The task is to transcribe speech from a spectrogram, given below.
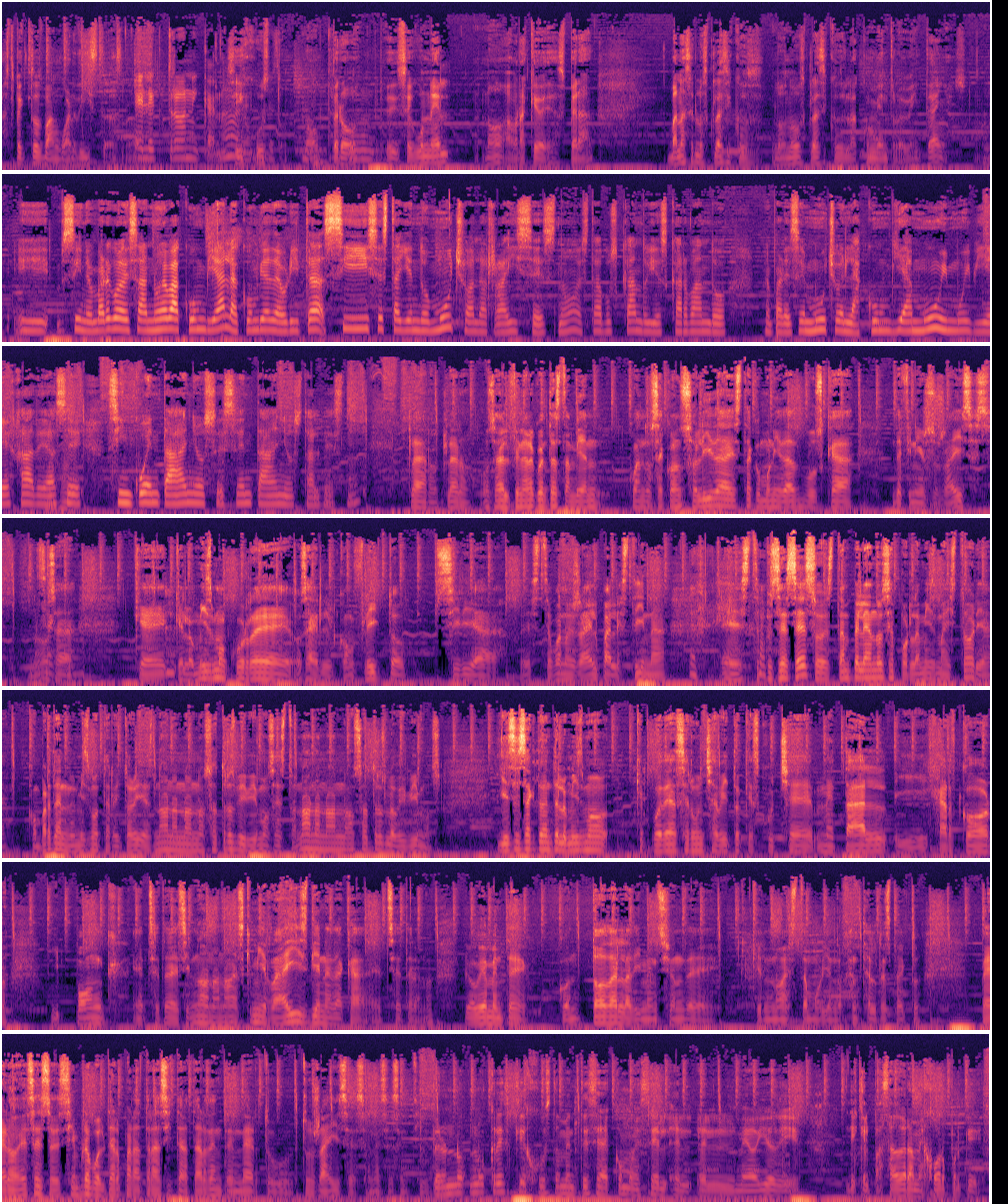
aspectos vanguardistas, ¿no? Electrónica, ¿no? Sí, justo, ¿no? Pero eh, según él, ¿no? Habrá que esperar. Van a ser los clásicos, los nuevos clásicos de la cumbia dentro de 20 años. Y sin embargo, esa nueva cumbia, la cumbia de ahorita, sí se está yendo mucho a las raíces, ¿no? Está buscando y escarbando, me parece, mucho en la cumbia muy, muy vieja de hace Ujú. 50 años, 60 años tal vez, ¿no? Claro, claro. O sea, al final de cuentas también cuando se consolida esta comunidad busca definir sus raíces, ¿no? O sea, que, que lo mismo ocurre, o sea, el conflicto Siria, este, bueno, Israel-Palestina, este, pues es eso, están peleándose por la misma historia, comparten el mismo territorio y es, no, no, no, nosotros vivimos esto, no, no, no, nosotros lo vivimos. Y es exactamente lo mismo que puede hacer un chavito que escuche metal y hardcore y punk, etcétera, decir, no, no, no, es que mi raíz viene de acá, etcétera. Y obviamente con toda la dimensión de que no está muriendo gente al respecto, pero es eso, es siempre voltear para atrás y tratar de entender tu- tus raíces en ese sentido. Pero no, ¿no crees que justamente sea como es el, el, el meollo de, de que el pasado era mejor? Porque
